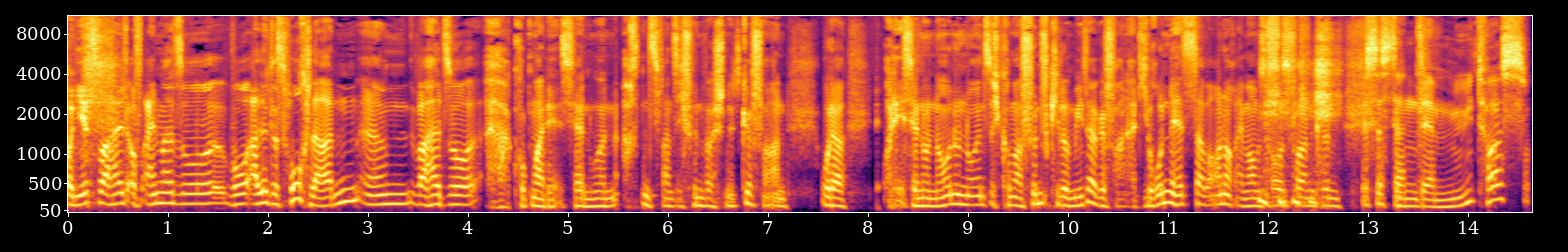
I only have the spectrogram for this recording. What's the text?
Und jetzt war halt auf einmal so, wo alle das hochladen, ähm, war halt so, ah, guck mal, der ist ja nur ein 28,5er Schnitt gefahren. Oder, oh, der ist ja nur 99,5 Kilometer gefahren. Die Runde hättest du aber auch noch einmal ums Haus fahren können. ist das dann der Mythos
